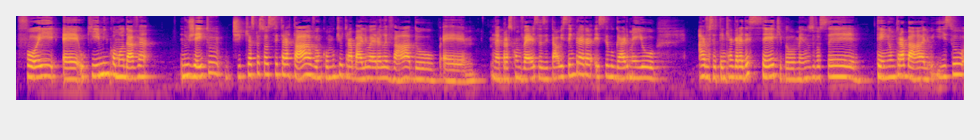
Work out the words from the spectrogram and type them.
foi é, o que me incomodava no jeito de que as pessoas se tratavam, como que o trabalho era levado, é, né, para as conversas e tal, e sempre era esse lugar meio Ai, você tem que agradecer que pelo menos você tenha um trabalho. E isso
